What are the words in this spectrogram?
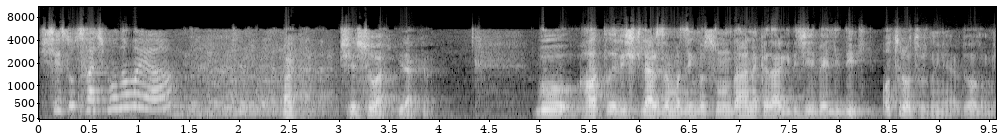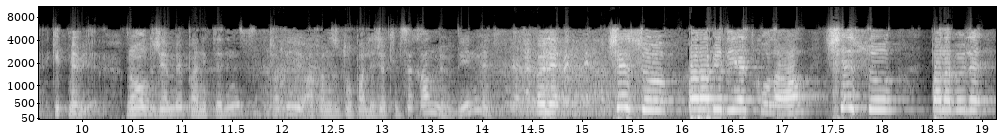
Şesu saçmalama ya. Bak Şesu var bir dakika. Bu halkla ilişkiler zamazingosunun daha ne kadar gideceği belli değil. Otur oturduğun yerde oğlum ya. Gitme bir yere. Ne oldu Cem Bey paniklediniz? Tabii arkanızı toparlayacak kimse kalmıyor değil mi? Öyle Şesu bana bir diyet kola al. Şesu bana böyle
